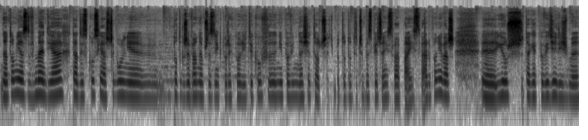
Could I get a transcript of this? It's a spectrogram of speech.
Natomiast w mediach ta dyskusja, szczególnie y, podgrzewana przez niektórych polityków, y, nie powinna się toczyć, bo to dotyczy bezpieczeństwa państwa. Ale ponieważ y, już, tak jak powiedzieliśmy,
